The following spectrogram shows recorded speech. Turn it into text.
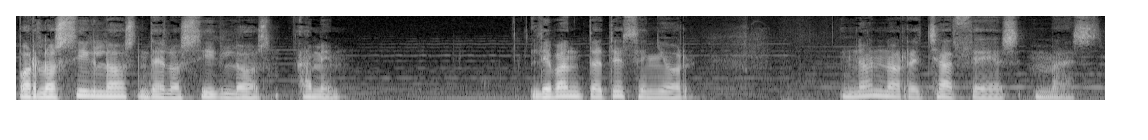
por los siglos de los siglos. Amén. Levántate, Señor, no nos rechaces más.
